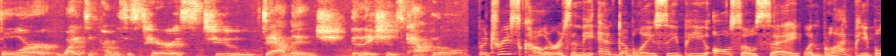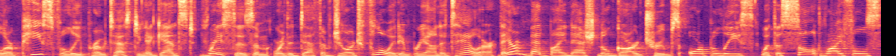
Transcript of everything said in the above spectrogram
for white supremacist terrorists to damage the nation's capital. Patrisse Cullors and the NAACP also say when black people are peacefully protesting against racism or the death of George Floyd and Breonna Taylor, they are met by National Guard troops or police with assault rifles,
